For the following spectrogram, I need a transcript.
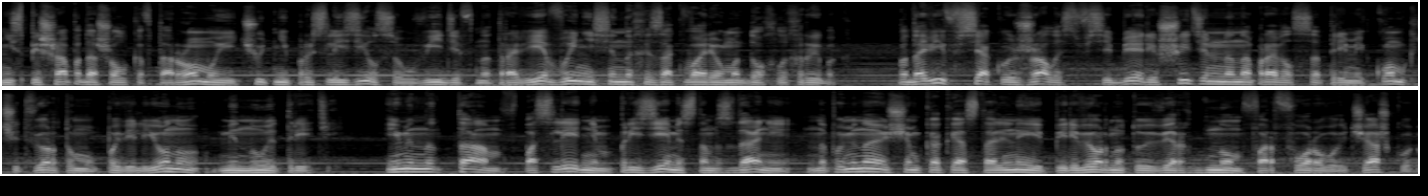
Не спеша подошел ко второму и чуть не прослезился, увидев на траве вынесенных из аквариума дохлых рыбок. Подавив всякую жалость в себе, решительно направился прямиком к четвертому павильону, минуя третий. Именно там, в последнем приземистом здании, напоминающем, как и остальные, перевернутую вверх дном фарфоровую чашку,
